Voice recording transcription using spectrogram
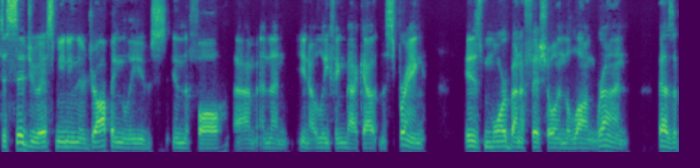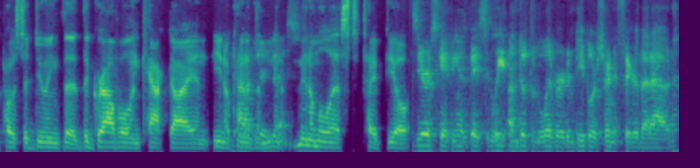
deciduous meaning they're dropping leaves in the fall um, and then you know leafing back out in the spring is more beneficial in the long run as opposed to doing the the gravel and cacti and you know kind gotcha, of the yes. minimalist type deal Zero xeriscaping is basically underdelivered and people are starting to figure that out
